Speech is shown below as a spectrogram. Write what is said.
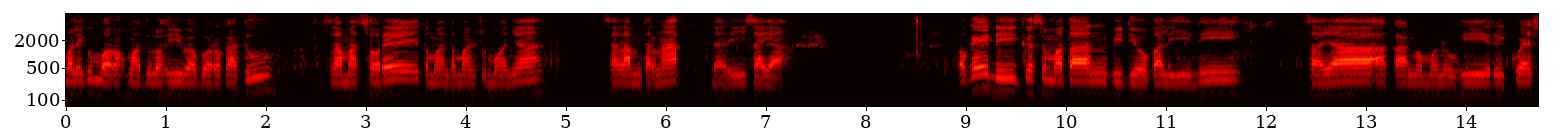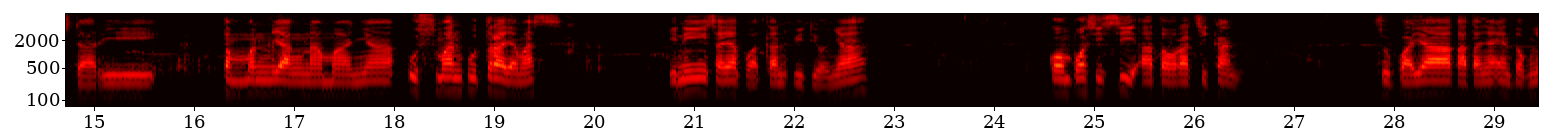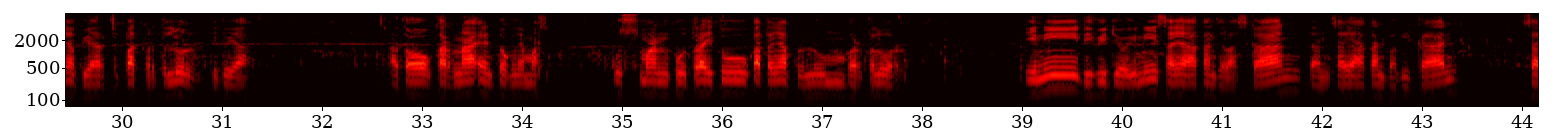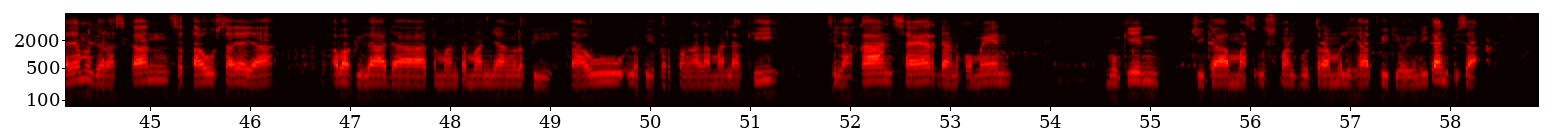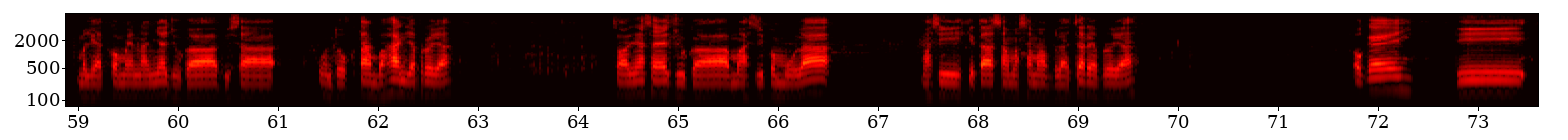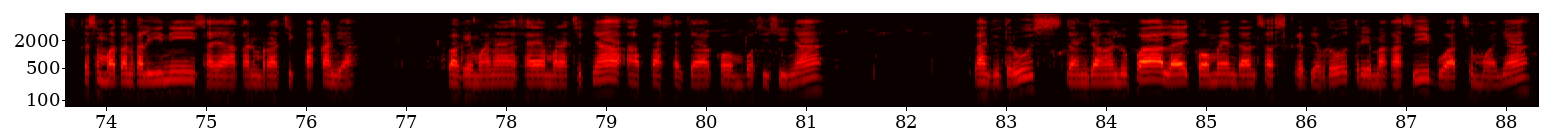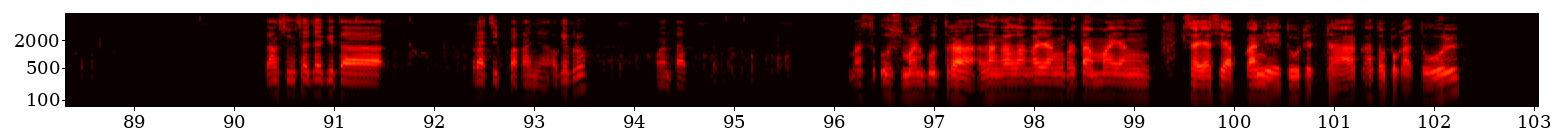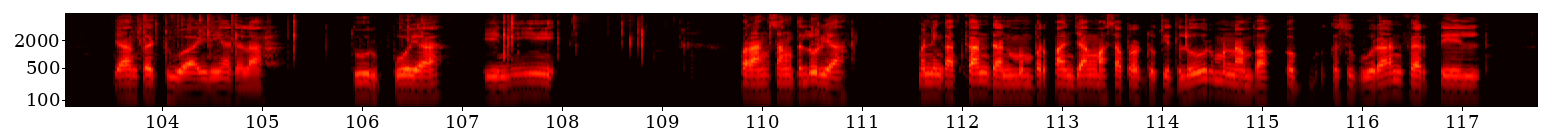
Assalamualaikum warahmatullahi wabarakatuh. Selamat sore teman-teman semuanya. Salam ternak dari saya. Oke di kesempatan video kali ini Saya akan memenuhi request dari teman yang namanya Usman Putra ya mas. Ini saya buatkan videonya. Komposisi atau racikan supaya katanya entoknya biar cepat bertelur gitu ya. Atau karena entoknya Mas Usman Putra itu katanya belum bertelur. Ini di video ini saya akan jelaskan dan saya akan bagikan. Saya menjelaskan setahu saya ya apabila ada teman-teman yang lebih tahu lebih berpengalaman lagi silahkan share dan komen. Mungkin jika Mas Usman Putra melihat video ini kan bisa melihat komenannya juga bisa untuk tambahan ya bro ya. Soalnya saya juga masih pemula masih kita sama-sama belajar ya bro ya. Oke di kesempatan kali ini saya akan meracik pakan ya. Bagaimana saya meraciknya apa saja komposisinya lanjut terus dan jangan lupa like, komen, dan subscribe ya bro. Terima kasih buat semuanya. Langsung saja kita racik pakannya. Oke bro? Mantap. Mas Usman Putra langkah-langkah yang pertama yang saya siapkan yaitu dedak atau bekatul. Yang kedua ini adalah turbo ya. Ini perangsang telur ya meningkatkan dan memperpanjang masa produksi telur, menambah ke kesuburan, fertil,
